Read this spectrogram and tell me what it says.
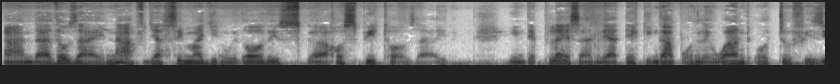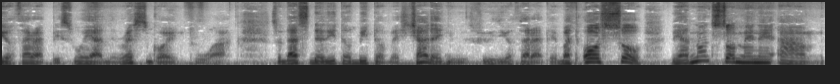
and uh, those are enough. Just imagine with all these uh, hospitals uh, in the place and they are taking up only one or two physiotherapists where the rest going to work. So that's the little bit of a challenge with physiotherapy. But also there are not so many um,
